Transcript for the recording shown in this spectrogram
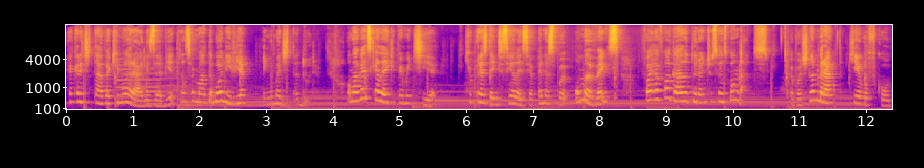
que acreditava que Morales havia transformado a Bolívia em uma ditadura. Uma vez que a lei que permitia que o presidente se elesse apenas por uma vez foi revogada durante os seus mandatos. Eu vou te lembrar que Evo ficou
